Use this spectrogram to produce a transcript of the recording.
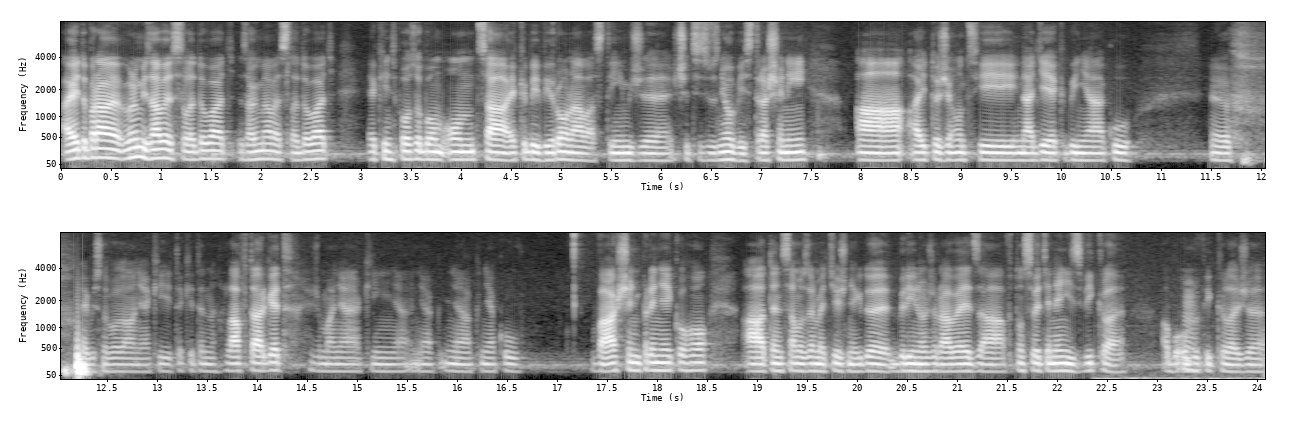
A je to práve veľmi zaujímavé sledovať, zaujímavé sledovať, akým spôsobom on sa keby vyrovnáva s tým, že všetci sú z neho vystrašení a aj to, že on si nájde keby nejakú uh, jak by som povedal, nejaký taký ten love target, že má nejaký, nejak, nejak, nejakú vášeň pre niekoho a ten samozrejme tiež niekto je bylinožravec a v tom svete není zvyklé alebo hmm. obvykle, že,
